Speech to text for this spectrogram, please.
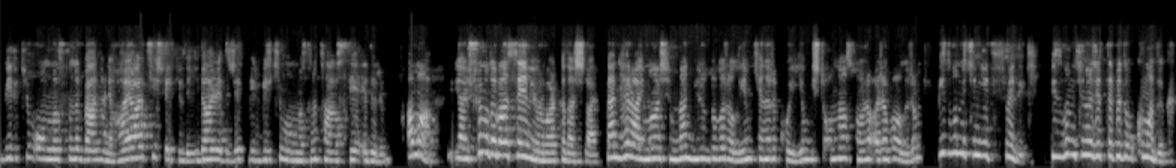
birikim olmasını ben hani hayati şekilde idare edecek bir birikim olmasını tavsiye ederim. Ama yani şunu da ben sevmiyorum arkadaşlar. Ben her ay maaşımdan 100 dolar alayım, kenara koyayım. İşte ondan sonra araba alırım. Biz bunun için yetişmedik. Biz bunun için Hacettepe'de okumadık.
